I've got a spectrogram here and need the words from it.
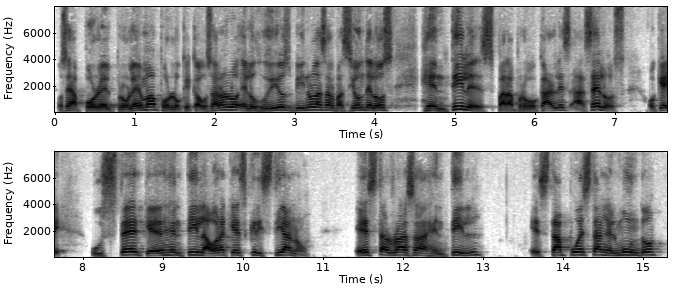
o sea, por el problema, por lo que causaron los, los judíos, vino la salvación de los gentiles para provocarles a celos. Ok, usted que es gentil, ahora que es cristiano, esta raza gentil está puesta en el mundo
